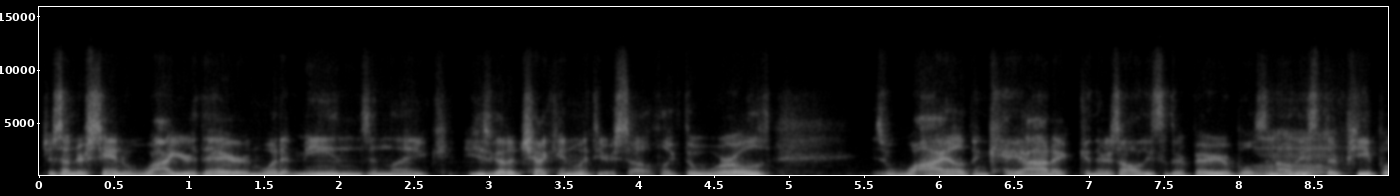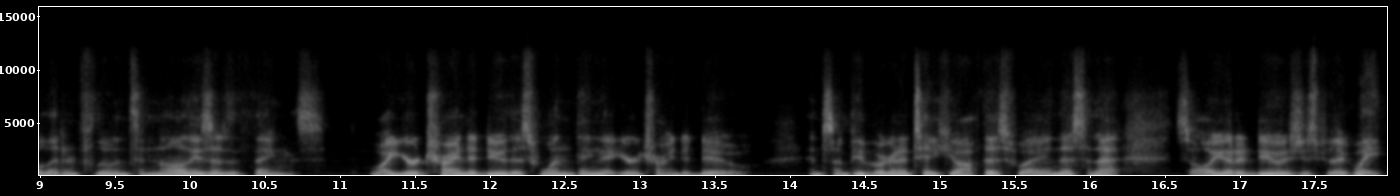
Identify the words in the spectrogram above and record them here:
Just understand why you're there and what it means. And like you just got to check in with yourself. Like the world is wild and chaotic and there's all these other variables mm-hmm. and all these mm-hmm. other people that influence and all these other things. While you're trying to do this one thing that you're trying to do. And some people are going to take you off this way and this and that. So all you got to do is just be like wait.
